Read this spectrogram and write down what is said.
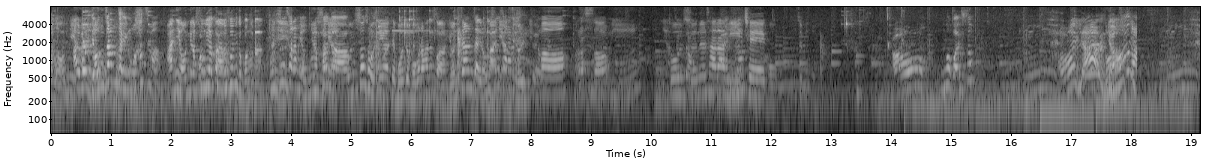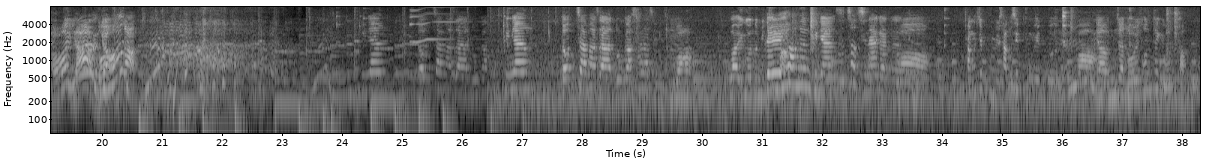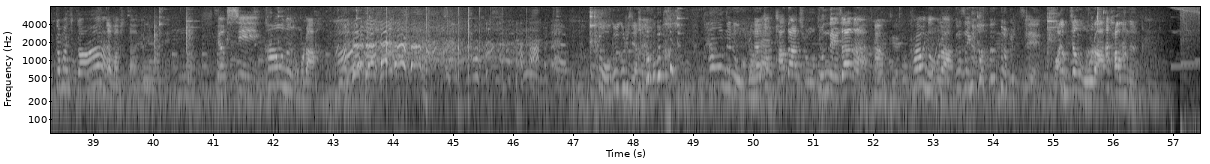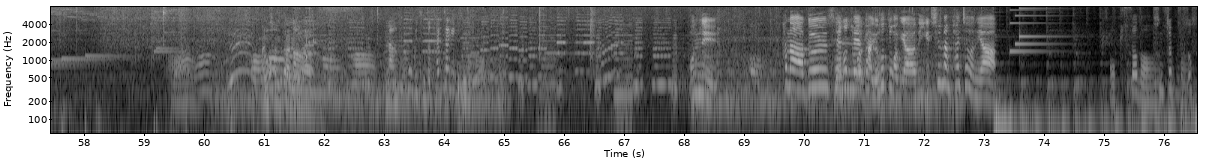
맞아. 언니. 아뭐 연장자 이런 거 하지 마 아니 언니가 쏘니까. 언니가 그래도 쏘니까 먼저 먹어. 돈 쓴 사람이 언니란 돈 말이야. 돈 써서 언니한테 먼저 먹으라 하는 거야. 연장자 이런 거 아니야. 고마워 알았어 음. 돈 쓰는 사람이 최고. 우와 맛있어? 어, 야, 너 야? 진짜. 어, 야, 너 야? 진짜. 그냥 넣자마자 녹아 그냥 넣자마자 녹아 사라집니다. 와. 와 이거는 미친 거내 혀는 그냥 스쳐 지나가는 와. 장식품이. 장식품일 뿐. 음. 와. 야 은지야 너의 선택이 옳다. 진짜 맛있다. 진짜 맛있다 여기 맛에. 음. 역시 카오는 오라. 좀 오글거리지 않았어? 카우는 오라. 나 좀 받아줘. 돈 내잖아. 아, 오케이. 카오는 오라. 그래서 이거 옳지. 완전 오라 카우는. 한창살이구나. 난 소고기 진짜 살짝 익힌 거 좋아하거든. 언니. 하나, 둘, 셋, 여섯 넷, 다. 여섯 조각이야. 근데 이게 7만 8천 원이야. 어 비싸다. 진짜 비쌌어.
